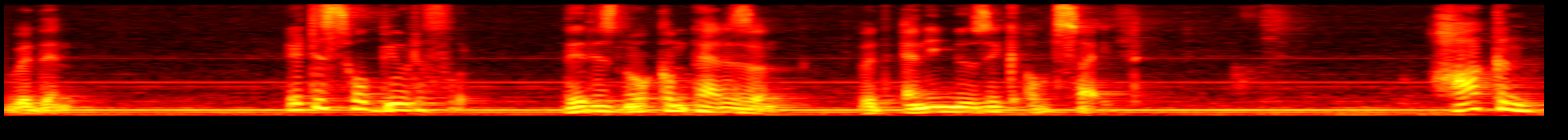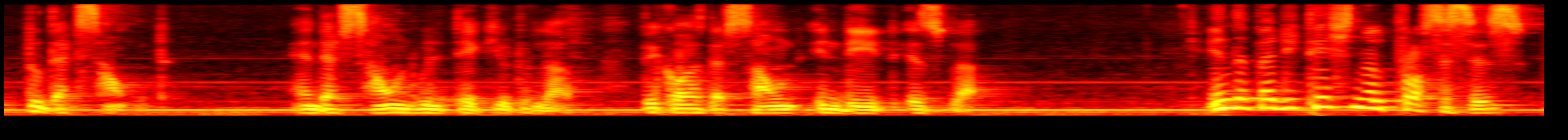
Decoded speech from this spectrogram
within. It is so beautiful. There is no comparison with any music outside. Hearken to that sound, and that sound will take you to love, because that sound indeed is love. In the meditational processes,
